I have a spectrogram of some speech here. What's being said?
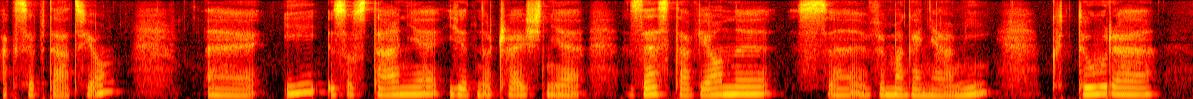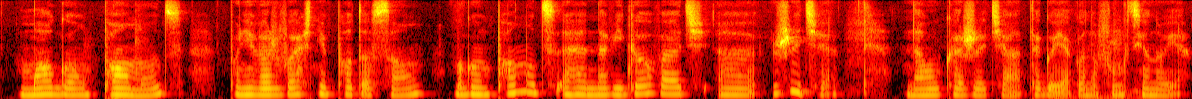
akceptacją e, i zostanie jednocześnie zestawiony z wymaganiami, które mogą pomóc, ponieważ właśnie po to są, mogą pomóc nawigować życie, naukę życia, tego jak ono funkcjonuje.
